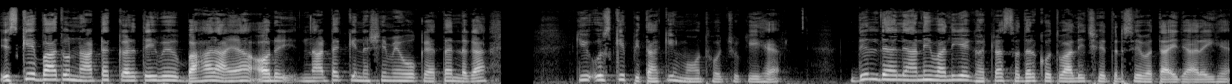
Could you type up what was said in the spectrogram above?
इसके बाद वो नाटक करते हुए बाहर आया और नाटक के नशे में वो कहता लगा कि उसके पिता की मौत हो चुकी है। दिल दहलाने वाली ये घटना सदर कोतवाली क्षेत्र से बताई जा रही है।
